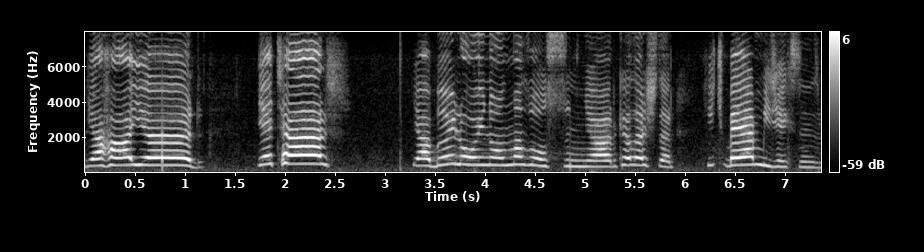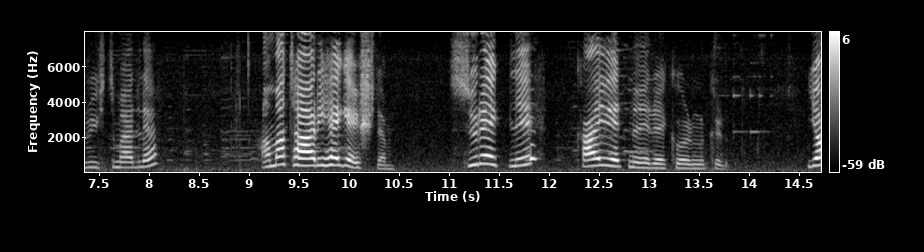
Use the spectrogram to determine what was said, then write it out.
Ya hayır. Yeter. Ya böyle oyun olmaz olsun ya arkadaşlar. Hiç beğenmeyeceksiniz büyük ihtimalle. Ama tarihe geçtim. Sürekli kaybetme rekorunu kırdım. Ya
